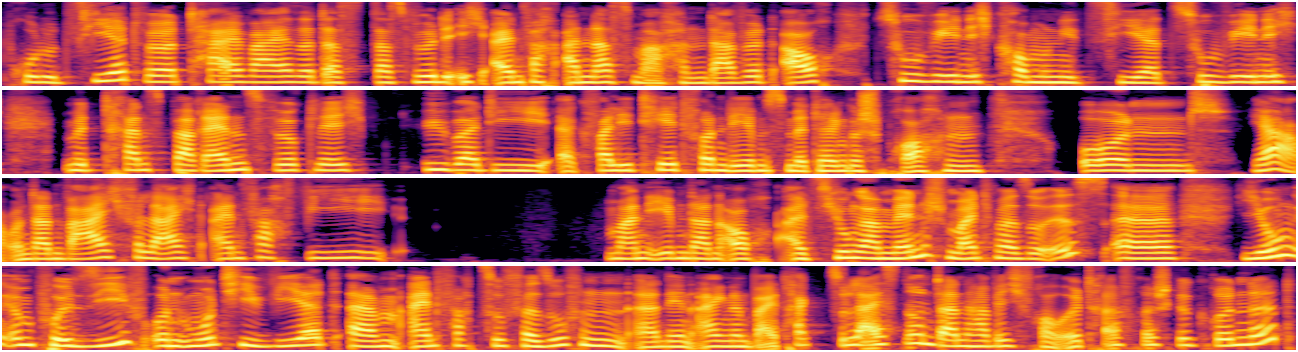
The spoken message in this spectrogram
produziert wird, teilweise, das, das würde ich einfach anders machen. Da wird auch zu wenig kommuniziert, zu wenig mit Transparenz wirklich über die äh, Qualität von Lebensmitteln gesprochen. Und ja, und dann war ich vielleicht einfach wie man eben dann auch als junger Mensch manchmal so ist, äh, jung, impulsiv und motiviert, ähm, einfach zu versuchen, äh, den eigenen Beitrag zu leisten. Und dann habe ich Frau Ultrafrisch gegründet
